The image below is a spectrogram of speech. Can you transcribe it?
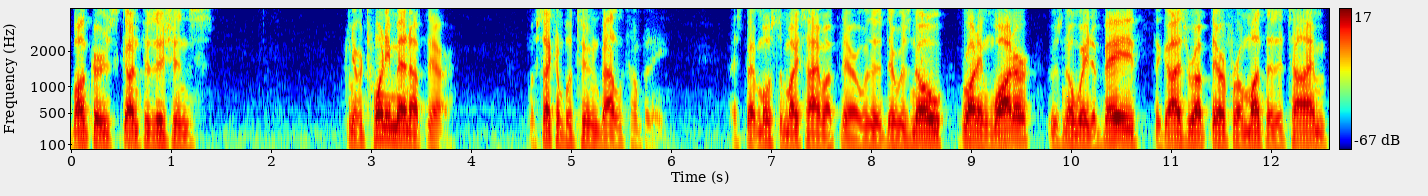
bunkers, gun positions. There were 20 men up there of 2nd Platoon Battle Company. I spent most of my time up there. There was no running water. There was no way to bathe. The guys were up there for a month at a time.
